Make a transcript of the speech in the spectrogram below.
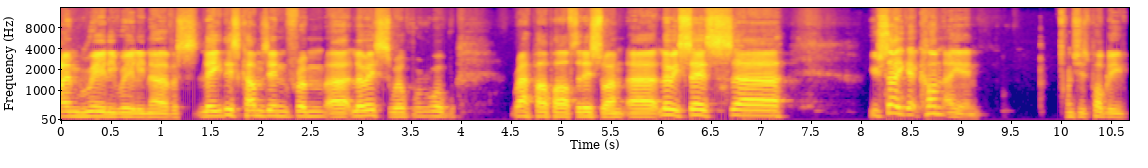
I'm really, really nervous. Lee, this comes in from uh, Lewis. We'll, we'll wrap up after this one. Uh, Lewis says, uh, "You say get Conte in." Which is probably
